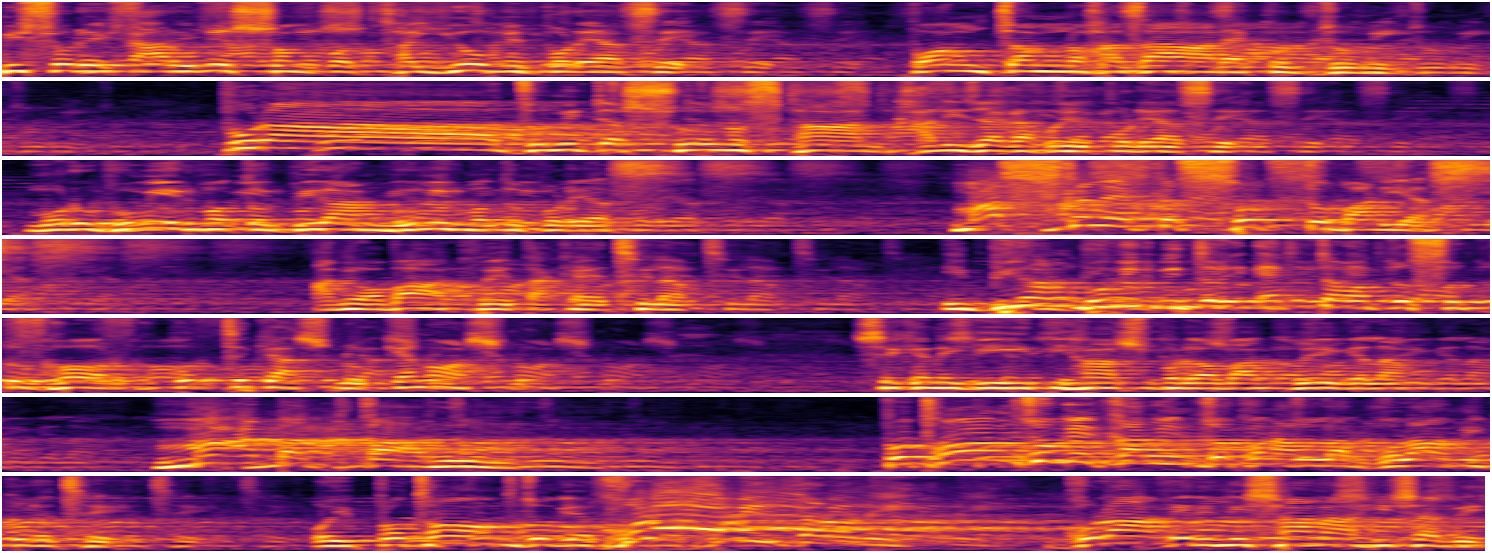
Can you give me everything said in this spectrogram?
মিশরে কারুনের সম্পদ ফাইয়ুমে পড়ে আছে। পঞ্চান্ন হাজার একর জমি। পুরা জমিটা শূন্য স্থান খালি জায়গা হয়ে পড়ে আছে। মরুভূমির মতো বিরান ভূমির মতো পড়ে আছে মাঝখানে একটা ছোট্ট বাড়ি আছে আমি অবাক হয়ে তাকাইছিলাম এই বিরান ভূমির ভিতরে একটা মাত্র ছোট্ট ঘর থেকে আসলো, কেন আসলো? সেখানে গিয়ে ইতিহাস পড়ে অবাক হয়ে গেলাম। মাবাদ কারুন। প্রথম যুগে কারুন যখন আল্লাহর গোলামি করেছে, ওই প্রথম যুগে গোলামির কারণে গোলামের নিশানা হিসাবে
